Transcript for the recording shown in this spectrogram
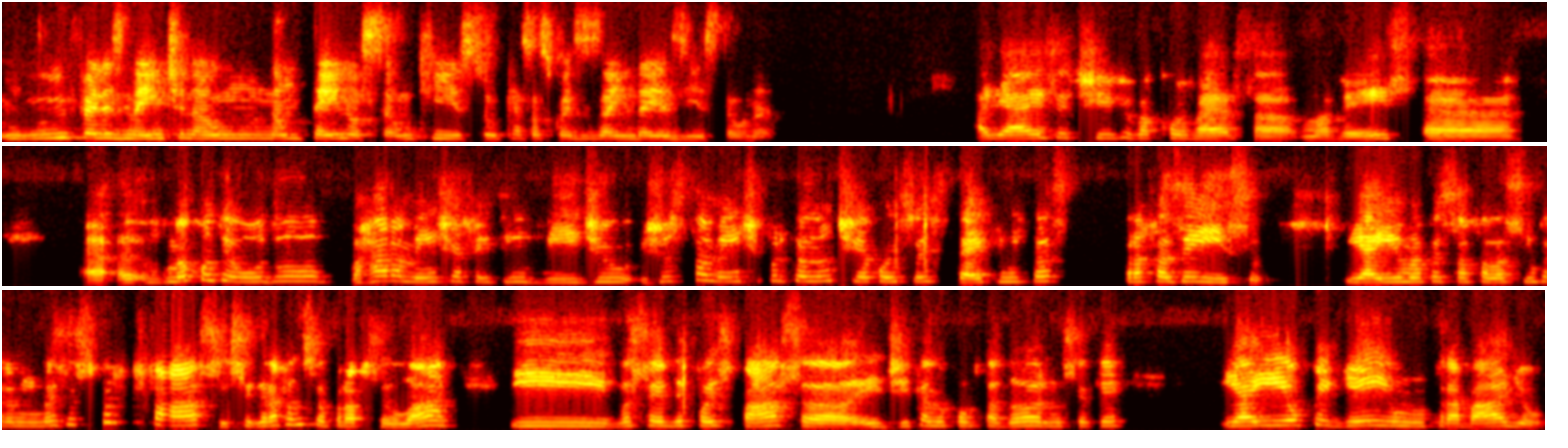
infelizmente não não tem noção que isso que essas coisas ainda existam, né? Aliás, eu tive uma conversa uma vez. É, é, o meu conteúdo raramente é feito em vídeo, justamente porque eu não tinha condições técnicas para fazer isso. E aí uma pessoa falou assim para mim, mas é super fácil, você grava no seu próprio celular e você depois passa, edita no computador, não sei o quê. E aí eu peguei um trabalho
